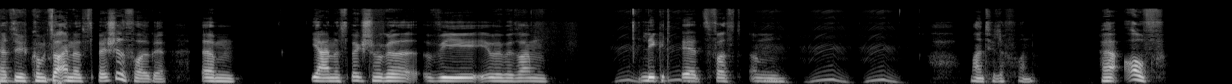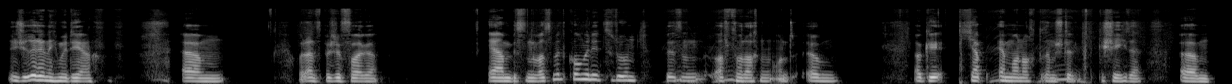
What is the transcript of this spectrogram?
Herzlich willkommen zu einer Special-Folge. Ähm, ja, eine Special-Folge, wie wir sagen, liegt jetzt fast, ähm, mein Telefon. Hör auf! Ich rede nicht mit dir. ähm, und eine Special-Folge. Ja, ein bisschen was mit Comedy zu tun, ein bisschen was zu lachen und, ähm, okay, ich habe immer noch drin stehen, Geschichte. Ähm,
